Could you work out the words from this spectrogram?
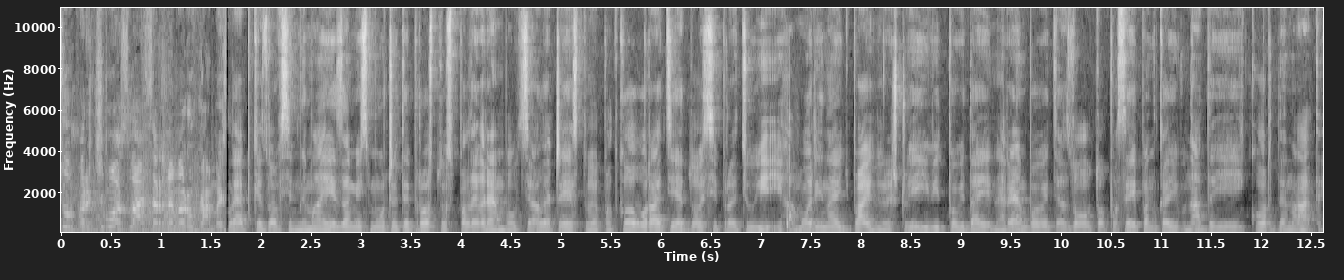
Суперчмо з лазерними руками. клепки зовсім немає, і замість мучити просто спалив рембовця, але чисто випадково рація досі працює, і Гаморі навіть байдуре, що їй відповідає не рембовець, а золотопосипанка, і вона дає їй координати.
